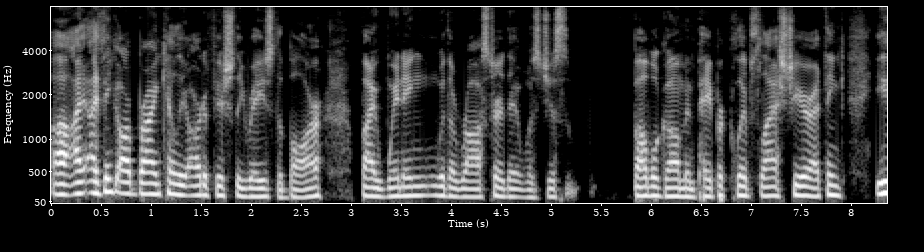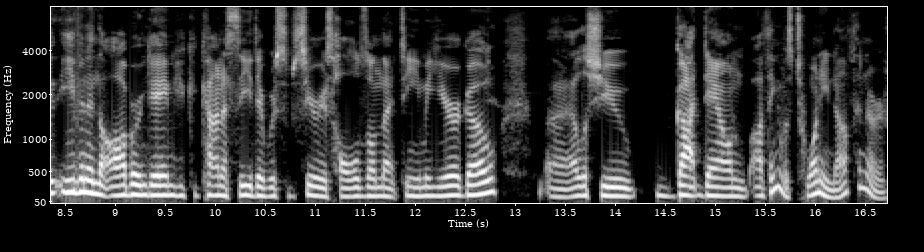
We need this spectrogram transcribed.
Uh, I, I, think our Brian Kelly artificially raised the bar by winning with a roster that was just bubblegum and paper clips last year. I think e- even in the Auburn game, you could kind of see there were some serious holes on that team a year ago. Uh, LSU got down. I think it was twenty nothing or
